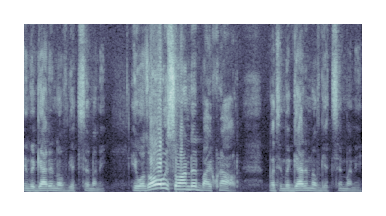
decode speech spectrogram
in the Garden of Gethsemane. He was always surrounded by a crowd. But in the Garden of Gethsemane,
